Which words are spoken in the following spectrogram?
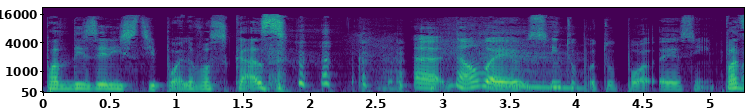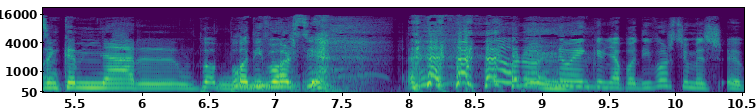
pode dizer isso, tipo, olha, vosso caso. Ah, não, é sim, tu, tu é assim. Podes encaminhar. eh, o- Pa- o- Para o divórcio. não, não, não é encaminhar para o divórcio, mas eh,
